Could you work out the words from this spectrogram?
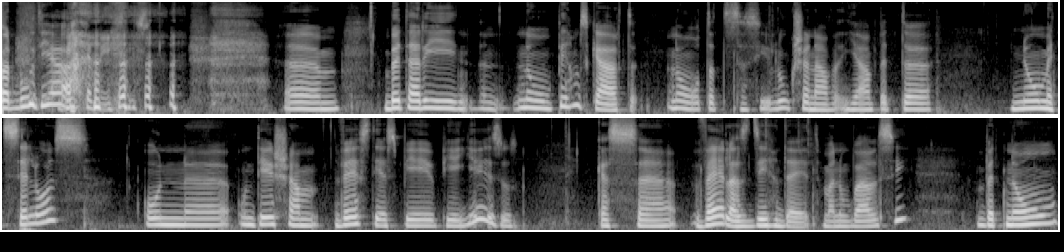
Varbūt jā. um, bet arī, nu, pirmskārt, nu, tas ir lūkšanā, jā, bet uh, nomet ceļos, un, eh, un tiešām vērsties pie, pie Jēzus, kas uh, vēlas dzirdēt manu balsi, bet nu,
